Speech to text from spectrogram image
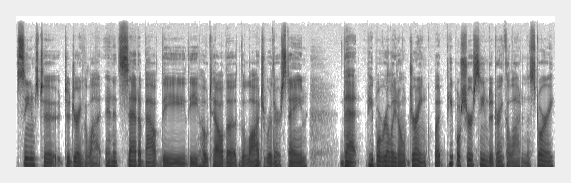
seems to to drink a lot, and it's said about the the hotel the the lodge where they're staying that people really don't drink, but people sure seem to drink a lot in the story,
